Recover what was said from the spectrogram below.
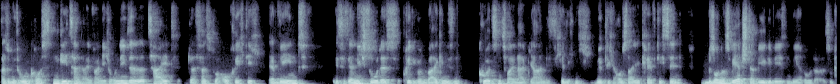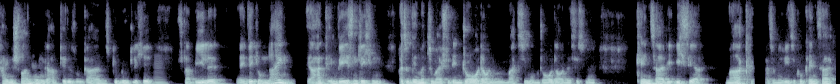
Also mit hohen Kosten geht es halt einfach nicht. Und in dieser Zeit, das hast du auch richtig erwähnt, ist es ja nicht so, dass Friedrich und Weig in diesen kurzen zweieinhalb Jahren, die sicherlich nicht wirklich aussagekräftig sind, besonders wertstabil gewesen wäre oder also keine Schwankungen gehabt hätte, so eine ganz gemütliche, mhm. stabile Entwicklung. Nein, er hat im Wesentlichen, also wenn man zum Beispiel den Drawdown, Maximum Drawdown, das ist eine Kennzahl, die ich sehr mag, also eine Risikokennzahl,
